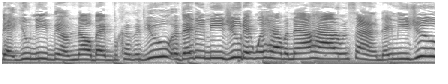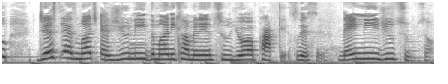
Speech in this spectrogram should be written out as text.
that you need them. No baby because if you if they didn't need you they wouldn't have a now hiring sign. They need you just as much as you need the money coming into your pockets. Listen they need you too so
